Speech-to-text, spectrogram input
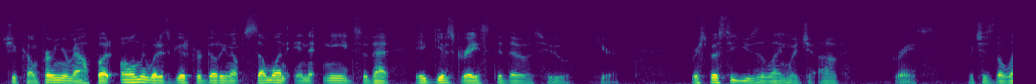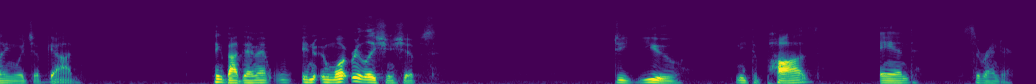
should come from your mouth, but only what is good for building up someone in need so that it gives grace to those who hear. We're supposed to use the language of grace, which is the language of God. Think about that, man. In, in what relationships do you need to pause and surrender?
